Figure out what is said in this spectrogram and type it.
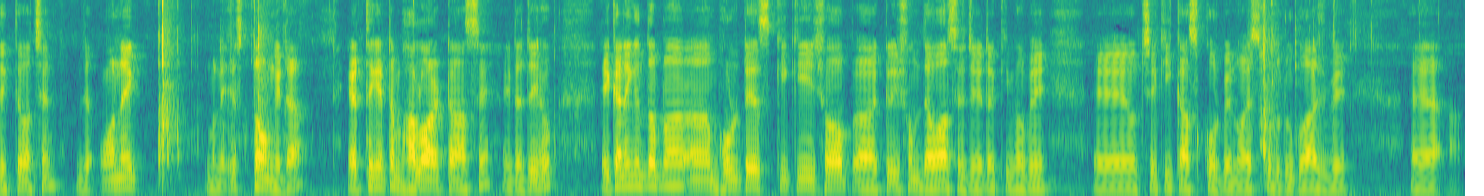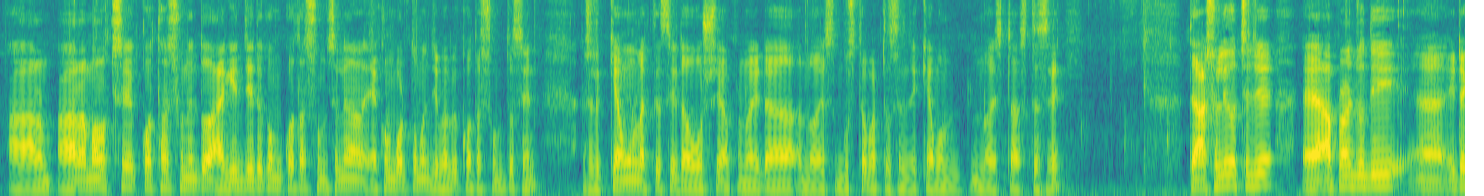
দেখতে পাচ্ছেন যে অনেক মানে স্ট্রং এটা। এর থেকে একটা ভালো আরেকটা আছে, এটা যাই হোক। এখানে কিন্তু আপনার ভোল্টেজ কি কি সব ক্রিয়েশন দেওয়া আছে যে এটা কীভাবে হচ্ছে কি কাজ করবে নয়েজ কতটুকু আসবে। আর আর আমার হচ্ছে কথা শুনে তো আগে যেরকম কথা শুনছিলেন, আর এখন বর্তমান যেভাবে কথা শুনতেছেন, আসলে কেমন লাগতেছে এটা অবশ্যই আপনারা এটা নয়েজ বুঝতে পারতেছেন যে কেমন নয়েজটা আসতেছে। তো আসলে হচ্ছে যে আপনারা যদি এটা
